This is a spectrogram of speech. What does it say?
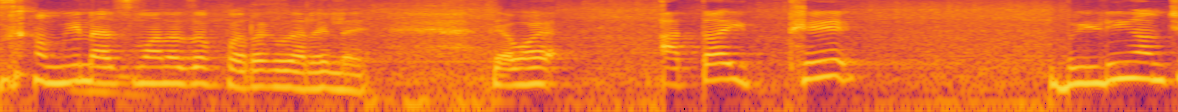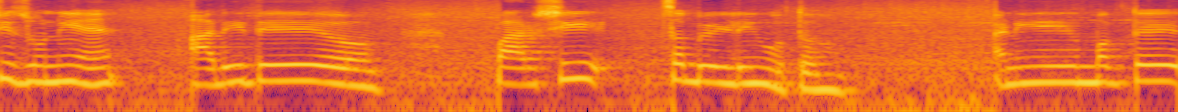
जमीन आसमानाचा फरक झालेला आहे. त्यामुळे आता इथे बिल्डिंग आमची जुनी आहे. आधी ते पारशीचं बिल्डिंग होतं. आणि मग ते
